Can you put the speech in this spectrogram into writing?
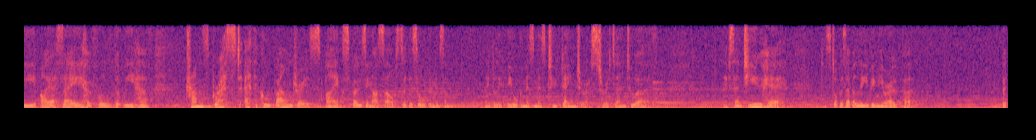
The ISA have ruled that we have transgressed ethical boundaries by exposing ourselves to this organism. They believe the organism is too dangerous to return to Earth. They've sent you here to stop us ever leaving Europa. But,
